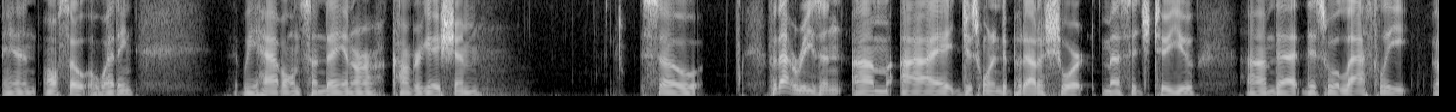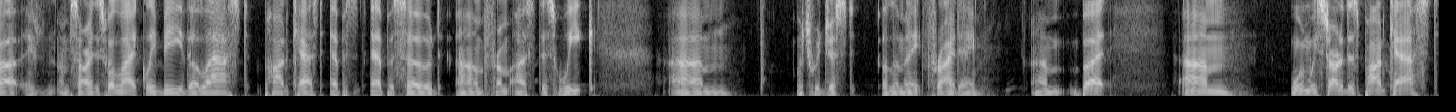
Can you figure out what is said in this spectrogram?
and also a wedding that we have on Sunday in our congregation. So, for that reason, um, I just wanted to put out a short message to you um, that this will lastly, uh, I'm sorry, this will likely be the last podcast epi- episode um, from us this week, um, which would just eliminate Friday. Um, but um, when we started this podcast,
